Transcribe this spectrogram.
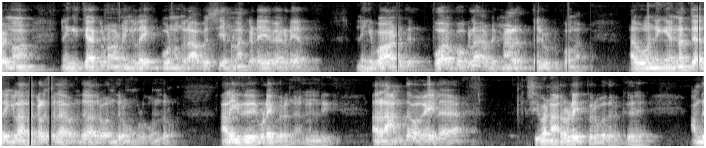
வேணும் நீங்கள் கேட்கணும் நீங்கள் லைக் போடணுங்கிற அவசியமெல்லாம் கிடையவே கிடையாது. நீங்கள் பாட்டுக்கு போகிற போக்கில் அப்படி மேலே தள்ளி விட்டு போங்க. அது நீங்கள் என்ன தேடுறீங்களோ அந்த கழுத்தில் வந்து அதில் வந்துடும் உங்களுக்கு வந்துடும் அதில் இது விடைபெறுங்க. நன்றி. அதனால் அந்த வகையில் சிவன் அருளை பெறுவதற்கு அந்த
